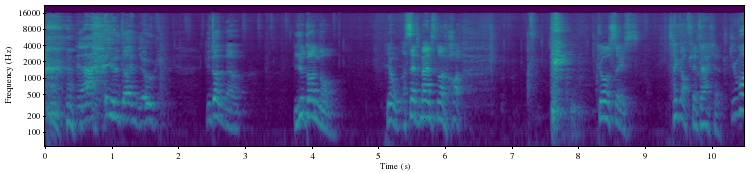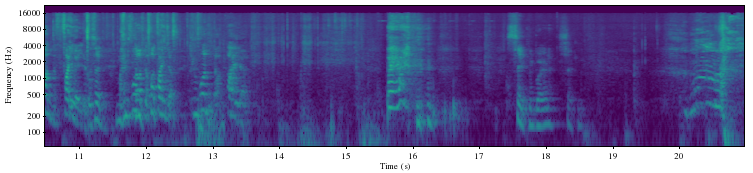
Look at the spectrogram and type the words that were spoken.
ah, you done, yo. You done now. You don't know. Yo, I said man's not hot. Girl says, take off your jacket. You want the fire, yo. I said, You mine's want not the hot. fire. You want the fire. Save me, bird. Save me.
